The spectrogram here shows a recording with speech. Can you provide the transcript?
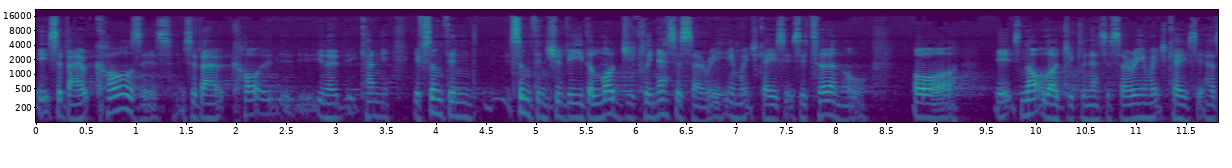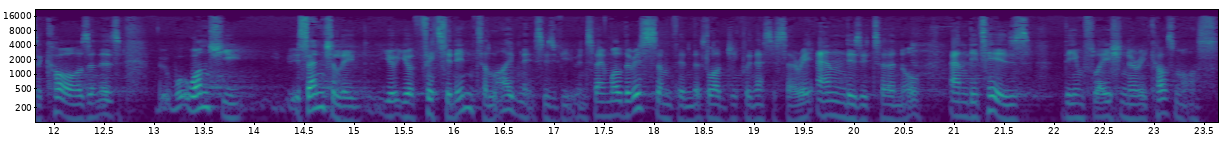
it's about causes. It's about you know can if something something should be either logically necessary, in which case it's eternal, or it's not logically necessary, in which case it has a cause. And there's once you essentially you're, you're fitting into Leibniz's view and saying, well, there is something that's logically necessary and is eternal, and it is the inflationary cosmos.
